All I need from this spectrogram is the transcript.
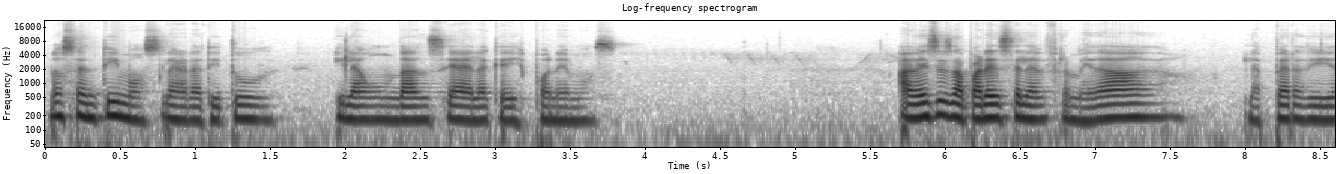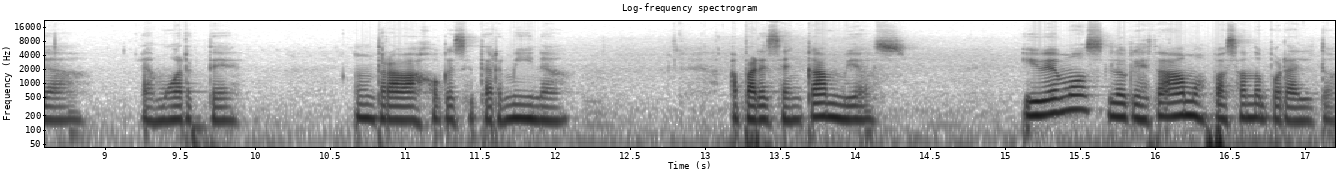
no sentimos la gratitud y la abundancia de la que disponemos. A veces aparece la enfermedad, la pérdida, la muerte, un trabajo que se termina, aparecen cambios y vemos lo que estábamos pasando por alto,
